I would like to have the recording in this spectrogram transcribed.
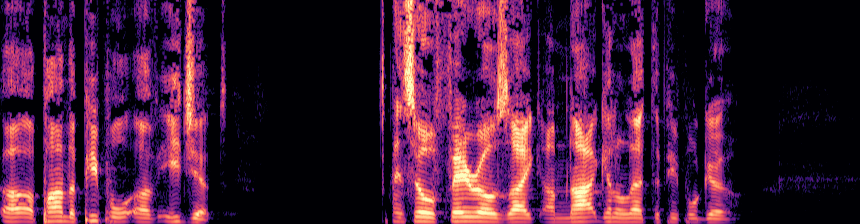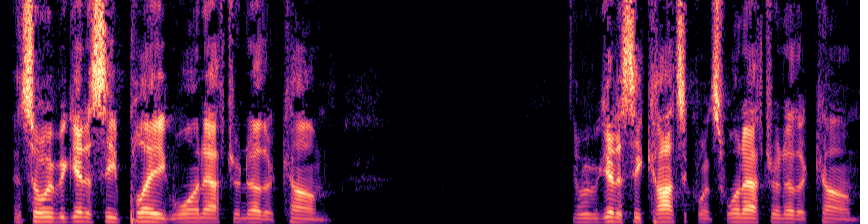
upon the people of Egypt. And so Pharaoh's like, I'm not going to let the people go. And so we begin to see plague one after another come. And we begin to see consequence one after another come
